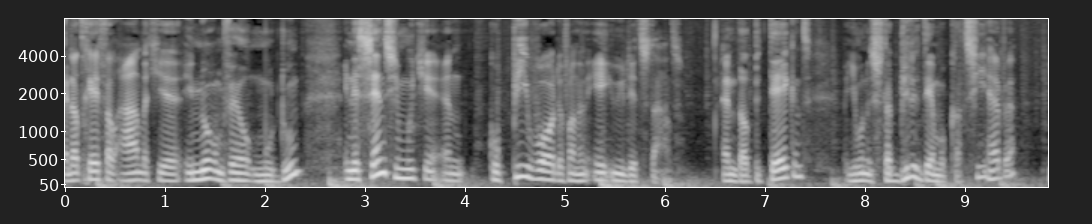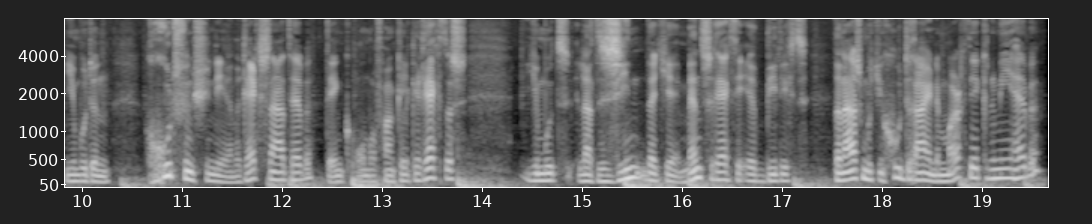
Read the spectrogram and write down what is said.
En dat geeft wel aan dat je enorm veel moet doen. In essentie moet je een kopie worden van een EU-lidstaat. En dat betekent, je moet een stabiele democratie hebben. Je moet een goed functionerende rechtsstaat hebben. Denk onafhankelijke rechters. Je moet laten zien dat je mensenrechten eerbiedigt. Daarnaast moet je een goed draaiende markteconomie hebben.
